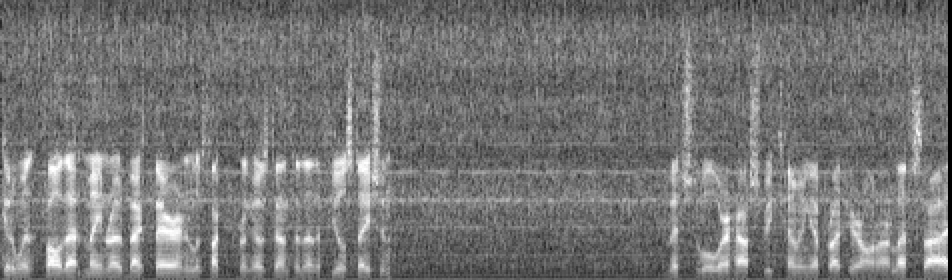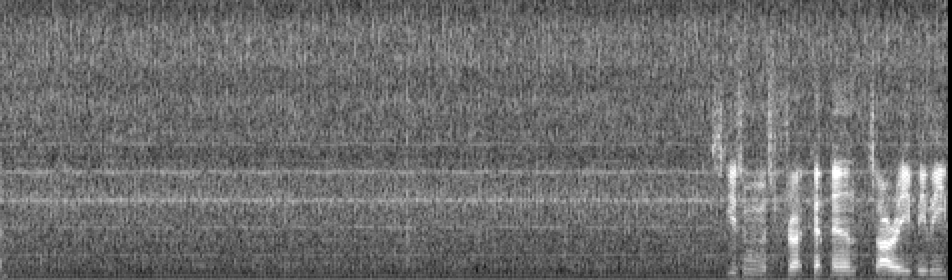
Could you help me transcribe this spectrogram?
Could have went follow that main road back there, and it looks like it goes down to another fuel station. Vegetable warehouse should be coming up right here on our left side. Excuse me, Mr. Truck Captain. Sorry, beep beep.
